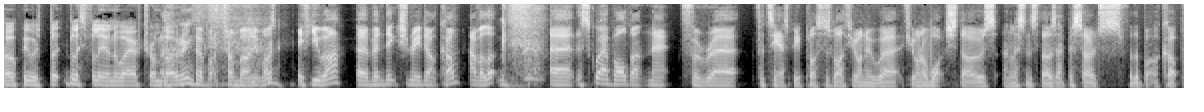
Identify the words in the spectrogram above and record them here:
Hope he was bl- blissfully unaware of tromboning. of what tromboning was. if you are, urbandictionary.com, have a look. Uh, the squareball.net for uh, for TSB Plus as well if you want to uh, if you want to watch those and listen to those episodes for the Buttercup.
